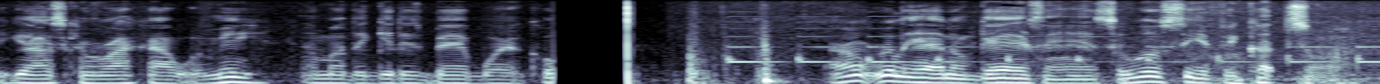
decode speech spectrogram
you guys can rock out with me. I'm about to get this bad boy a cold. I don't really have no gas in here, so we'll see if it cuts on.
